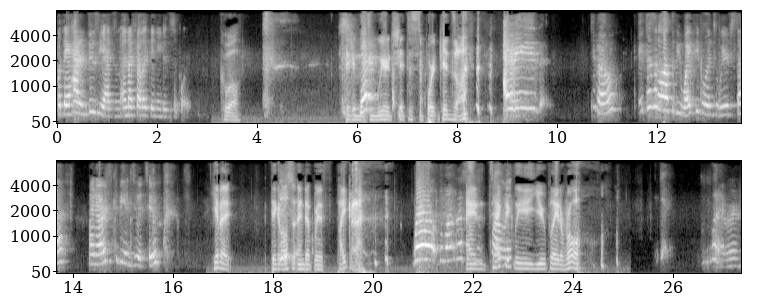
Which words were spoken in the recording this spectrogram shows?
but they had enthusiasm, and I felt like they needed support. Cool. Taking Yeah. some weird shit to support kids on. I mean, you know, it doesn't all have to be white people into weird stuff. Minorities could be into it too. yeah, but they could also end up with pica. Well, the one girl and was following- technically, you played a role. whatever.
